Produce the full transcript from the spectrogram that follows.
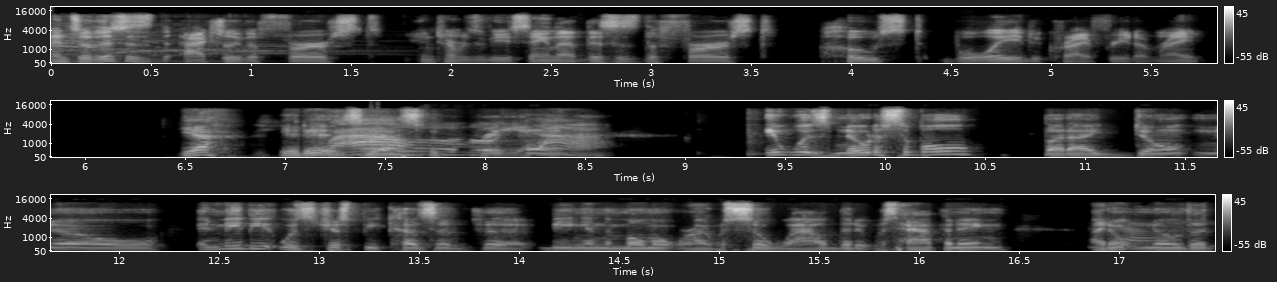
And so this is actually the first, in terms of you saying that, this is the first post Boyd to Cry Freedom, right? Yeah, it is. Wow. Yes, great point. Yeah. It was noticeable, but I don't know. And maybe it was just because of the being in the moment where I was so wowed that it was happening. I don't know that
